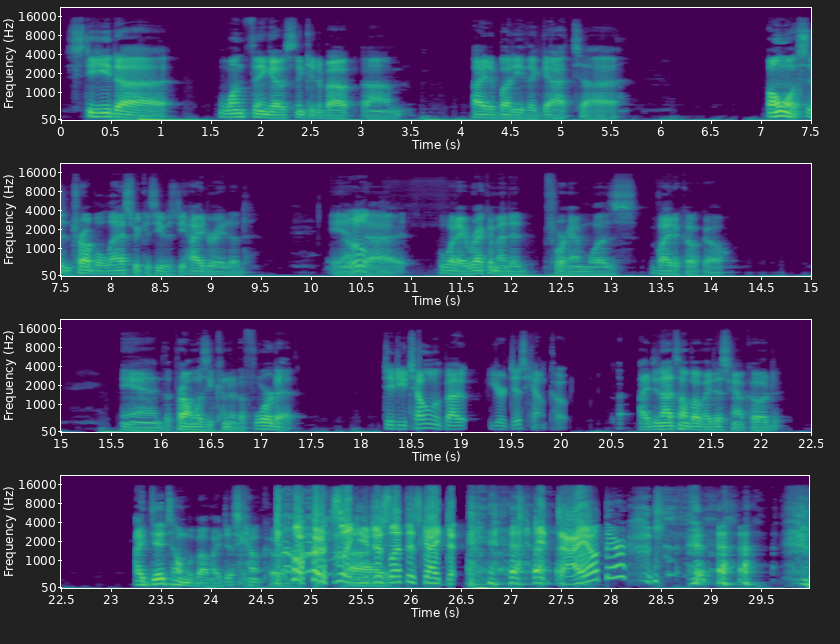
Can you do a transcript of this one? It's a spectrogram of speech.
Steed, uh, one thing I was thinking about, um, I had a buddy that got uh, almost in trouble last week because he was dehydrated. And Oh. uh, what I recommended for him was Vita Coco. And the problem was he couldn't afford it. Did you tell him about your discount code? I did not tell him about my discount code. I did tell him about my discount code. it's like uh, you just uh, let this guy di- die out there.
